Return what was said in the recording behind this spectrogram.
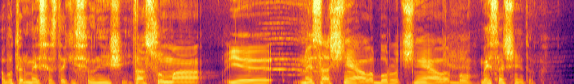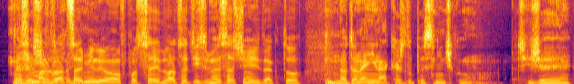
alebo ten mesiac taký silnejší. Tá suma je mesačne alebo ročne, alebo... Mesačne to. Takže mesačne máš to 20 chodí. miliónov, v podstate 20 tisíc mesačne, tak to... No to není na každú pesničku. Čiže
